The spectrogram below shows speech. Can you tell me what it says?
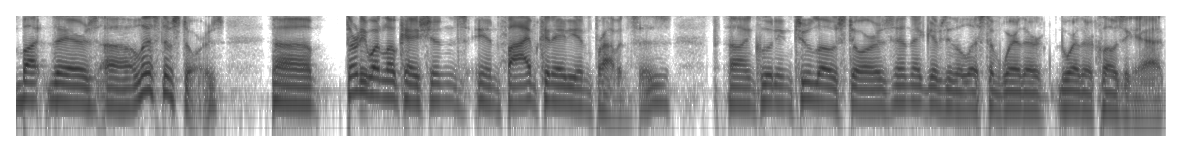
But there's a list of stores, uh, 31 locations in five Canadian provinces uh, including two Lowe's stores, and that gives you the list of where they're where they're closing at.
